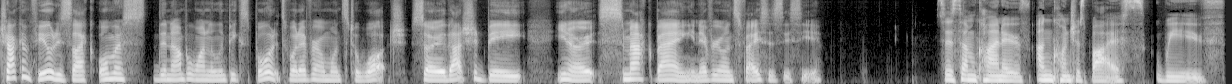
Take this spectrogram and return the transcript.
track and field is like almost the number one Olympic sport. It's what everyone wants to watch. So that should be, you know, smack bang in everyone's faces this year. So some kind of unconscious bias with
